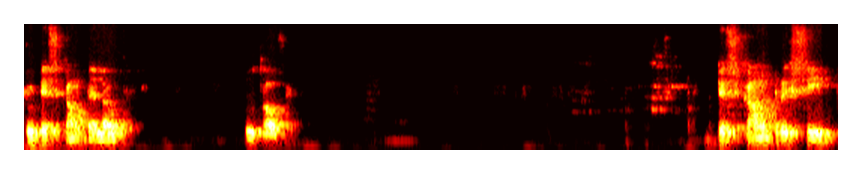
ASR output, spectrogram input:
To discount allowed 2000 discount received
